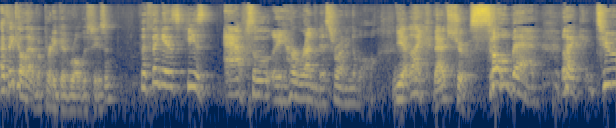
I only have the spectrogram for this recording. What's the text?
I think he'll have a pretty good role this season. The thing is, he's absolutely horrendous running the ball. Yeah, Like, that's true. so bad. Like, two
